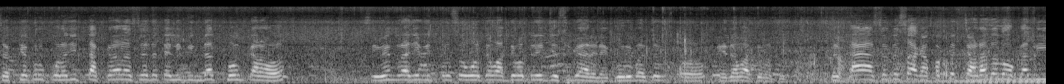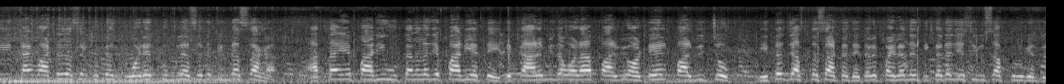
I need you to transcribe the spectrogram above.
शक्य करून कोणाची तक्रार असेल तर त्यांनी बिंदात फोन करावं. शिवेंद्रराजे मित्रसोबतच्या माध्यमातून जे सी बी आलेलं आहे. गोळीबारचं याच्या माध्यमातून. तर काय असेल तर सांगा. फक्त चढाच्या लोकांनी काय वाटत असेल कुठं वडे तुंबले असेल तर बिंदास सांगा. आता हे पाणी उतारायला जे पाणी येते ते काळबीचा वडा पालवी हॉटेल पालवी चौक इथंच जास्त साठत आहे. त्यामुळे पहिल्यांदा तिकडं जे सी बी साफ करून घेतो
